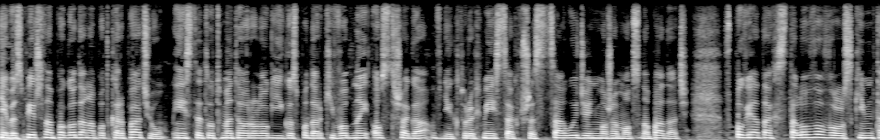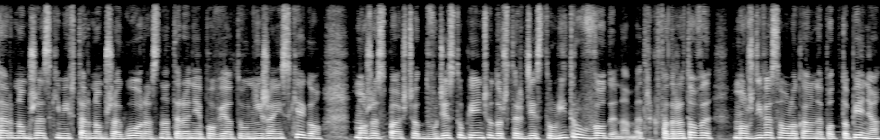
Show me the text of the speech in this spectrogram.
Niebezpieczna pogoda na Podkarpaciu. Instytut Meteorologii i Gospodarki Wodnej ostrzega, w niektórych miejscach przez cały dzień może mocno padać. W powiatach Stalowo-Wolskim, Tarnobrzeskim i w Tarnobrzegu oraz na terenie powiatu niżańskiego może spaść od 25 do 40 litrów wody na metr kwadratowy. Możliwe są lokalne podtopienia.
